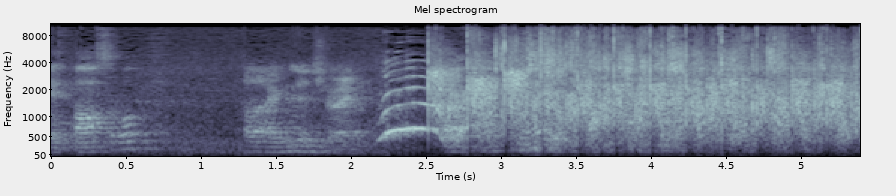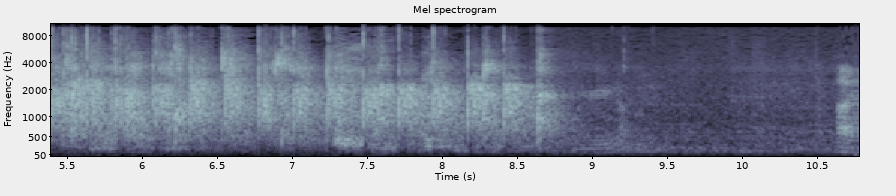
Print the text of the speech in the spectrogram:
if possible. Uh, I'm gonna try. Hi.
